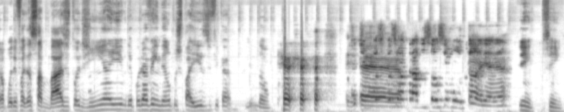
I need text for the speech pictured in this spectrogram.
para poder fazer essa base todinha e depois já vendendo para os países e fica lindão. É tipo é... se fosse uma tradução simultânea, né? Sim, sim.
